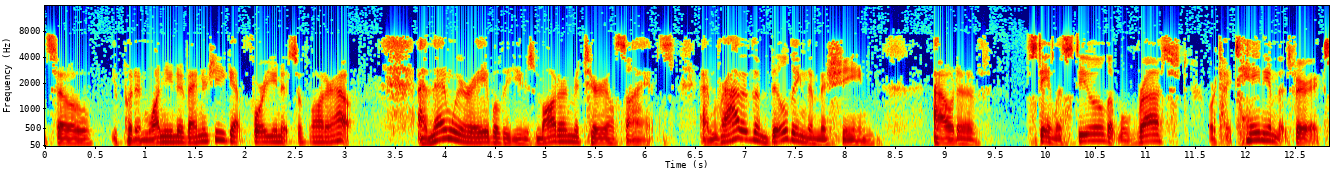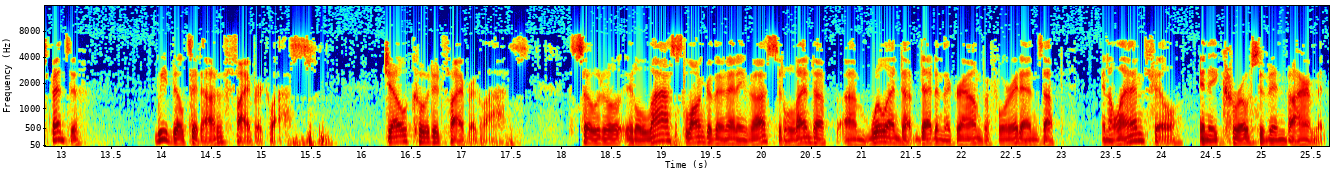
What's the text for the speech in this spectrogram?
So you put in one unit of energy, you get four units of water out. And then we were able to use modern material science. And rather than building the machine out of stainless steel that will rust or titanium that's very expensive, we built it out of fiberglass, gel coated fiberglass. So it'll it'll last longer than any of us. It'll end up um, we'll end up dead in the ground before it ends up in a landfill in a corrosive environment.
